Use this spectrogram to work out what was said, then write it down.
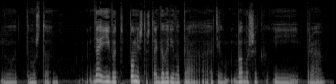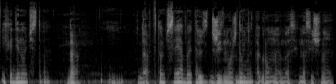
Вот, потому что... Да, и вот помнишь то, что я говорила про этих бабушек и про их одиночество, Да, и да. в том числе об этом. То есть жизнь может быть думают. огромная, нас- насыщенная.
